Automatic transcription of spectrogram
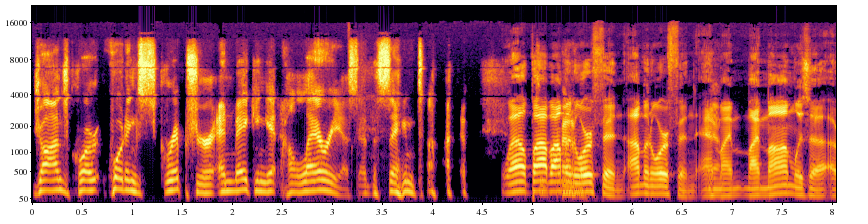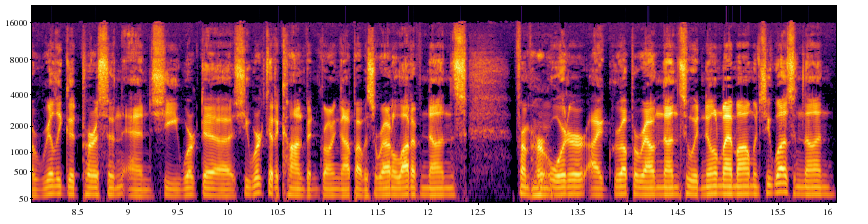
John's quote, quoting scripture and making it hilarious at the same time. Well, Bob, I'm an orphan. I'm an orphan, and Yeah. my, my mom was a, a really good person, and she worked uh, she worked at a convent growing up. I was around a lot of nuns from her order. I grew up around nuns who had known my mom when she was a nun.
